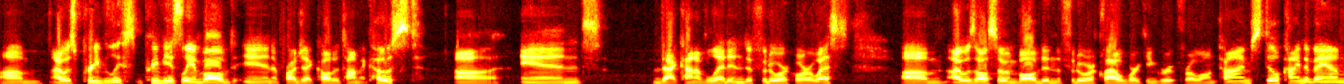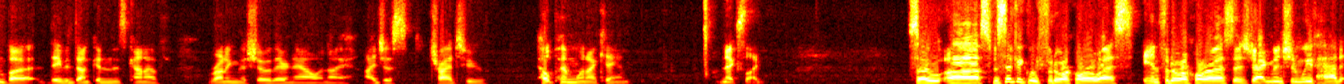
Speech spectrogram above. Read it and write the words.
Um, I was previously previously involved in a project called Atomic Host, uh, and that kind of led into Fedora CoreOS. Um, I was also involved in the Fedora Cloud Working Group for a long time. Still kind of am, but David Duncan is kind of running the show there now, and I I just try to help him when I can. Next slide. So uh, specifically Fedora CoreOS. In Fedora CoreOS, as Jack mentioned, we've had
